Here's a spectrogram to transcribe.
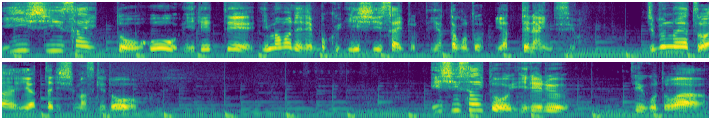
EC サイトを入れて今までね僕 EC サイトってやったことやってないんですよ。自分のやつはやったりしますけど EC サイトを入れるっていうことは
